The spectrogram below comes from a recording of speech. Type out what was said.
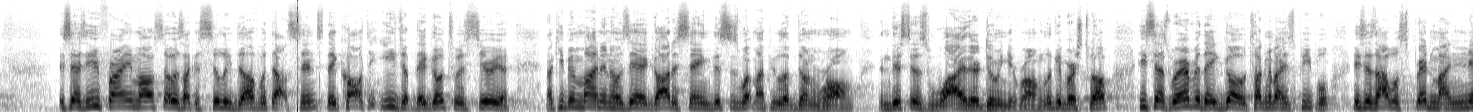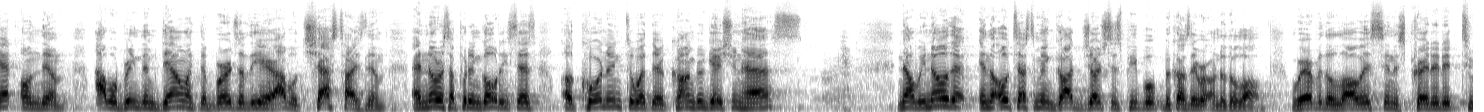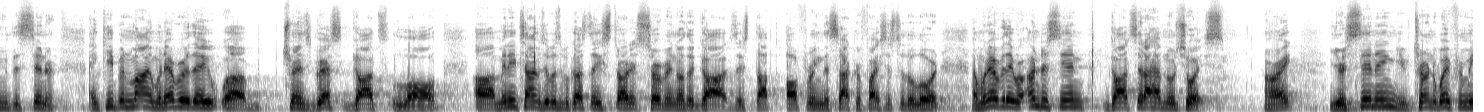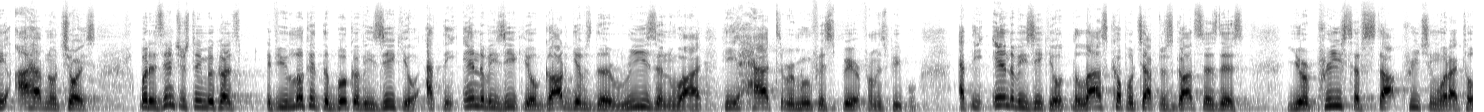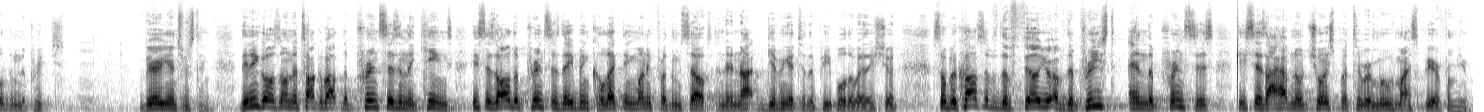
It says, Ephraim also is like a silly dove without sense. They call to Egypt, they go to Assyria. Now keep in mind in Hosea, God is saying, This is what my people have done wrong, and this is why they're doing it wrong. Look at verse 12. He says, Wherever they go, talking about his people, he says, I will spread my net on them. I will bring them down like the birds of the air. I will chastise them. And notice I put in gold, he says, according to what their congregation has now we know that in the Old Testament, God judged his people because they were under the law. Wherever the law is, sin is credited to the sinner. And keep in mind, whenever they uh, transgress God's law, uh, many times it was because they started serving other gods. They stopped offering the sacrifices to the Lord. And whenever they were under sin, God said, I have no choice. All right? You're sinning, you've turned away from me, I have no choice. But it's interesting because if you look at the book of Ezekiel, at the end of Ezekiel, God gives the reason why he had to remove his spirit from his people. At the end of Ezekiel, the last couple chapters, God says this Your priests have stopped preaching what I told them to preach. Very interesting. Then he goes on to talk about the princes and the kings. He says, All the princes, they've been collecting money for themselves and they're not giving it to the people the way they should. So, because of the failure of the priest and the princes, he says, I have no choice but to remove my spirit from you.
